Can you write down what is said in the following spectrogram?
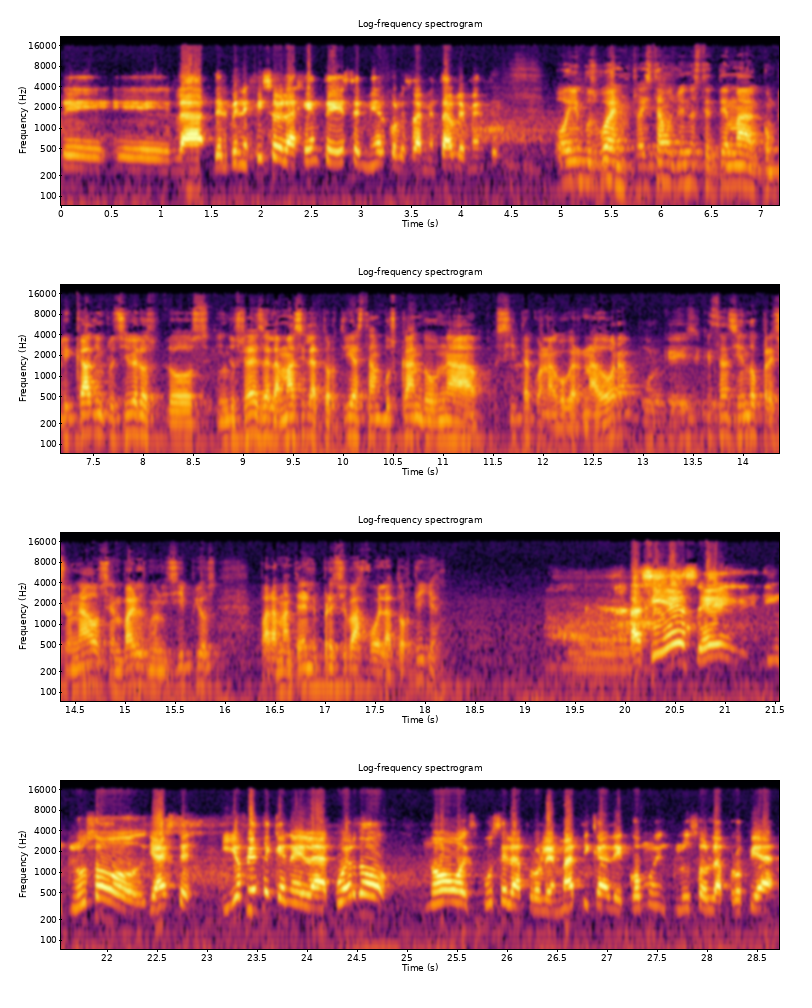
de, eh, la, del beneficio de la gente este miércoles, lamentablemente. Oye, pues bueno, ahí estamos viendo este tema complicado, inclusive los, industriales de la masa y la tortilla están buscando una cita con la gobernadora porque dice que están siendo presionados en varios municipios para mantener el precio bajo de la tortilla. Así es, eh, incluso ya este, y yo fíjate que en el acuerdo no expuse la problemática de cómo incluso la propia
